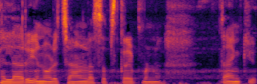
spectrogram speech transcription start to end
எல்லோரும் என்னோடய சேனலை சப்ஸ்கிரைப் பண்ணு. தேங்க்யூ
